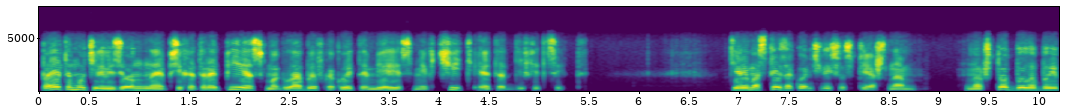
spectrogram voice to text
Поэтому телевизионная психотерапия смогла бы в какой-то мере смягчить этот дефицит. Телемосты закончились успешно. Но что было бы,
